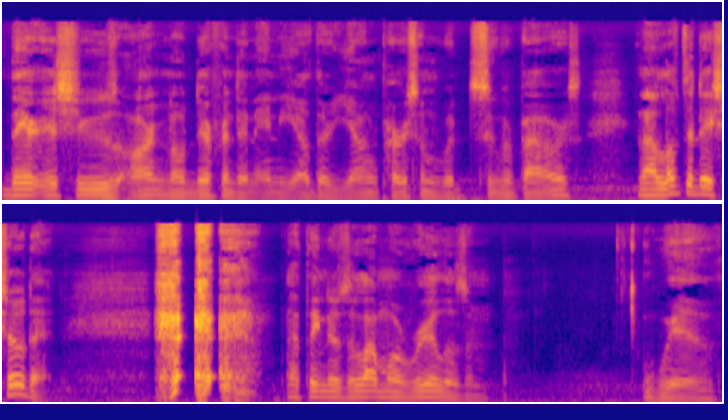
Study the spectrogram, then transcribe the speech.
their issues aren't no different than any other young person with superpowers. And I love that they show that. I think there's a lot more realism with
